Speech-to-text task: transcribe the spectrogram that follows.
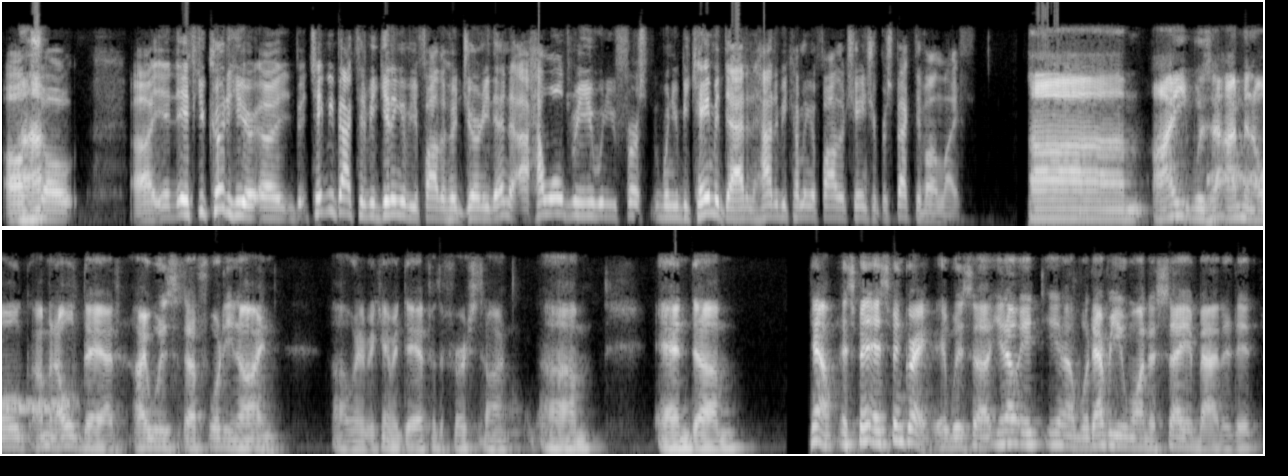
Um, uh-huh. So, uh, if you could here, uh, take me back to the beginning of your fatherhood journey. Then, uh, how old were you when you first when you became a dad, and how did becoming a father change your perspective on life? Um, I was. I'm an old. I'm an old dad. I was uh, 49 uh, when I became a dad for the first time. Um, and um, yeah, it's been it's been great. It was. Uh, you know, it. You know, whatever you want to say about it, it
